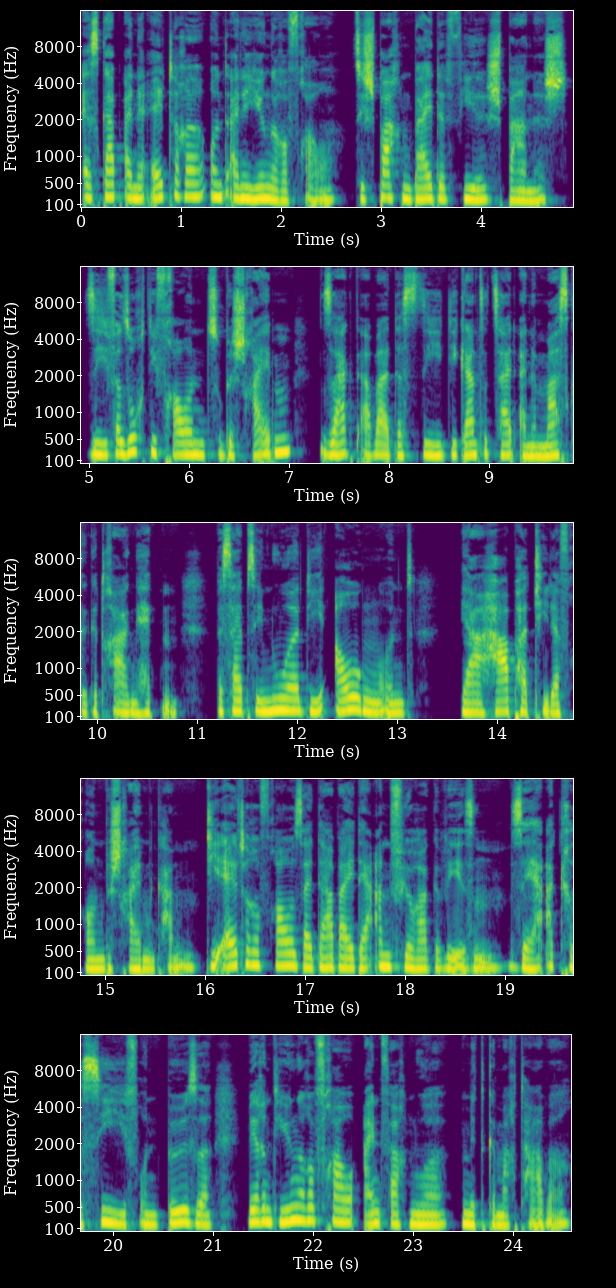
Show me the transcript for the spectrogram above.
es gab eine ältere und eine jüngere Frau. Sie sprachen beide viel Spanisch. Sie versucht die Frauen zu beschreiben, sagt aber, dass sie die ganze Zeit eine Maske getragen hätten, weshalb sie nur die Augen und ja, Haarpartie der Frauen beschreiben kann. Die ältere Frau sei dabei der Anführer gewesen, sehr aggressiv und böse, während die jüngere Frau einfach nur mitgemacht habe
